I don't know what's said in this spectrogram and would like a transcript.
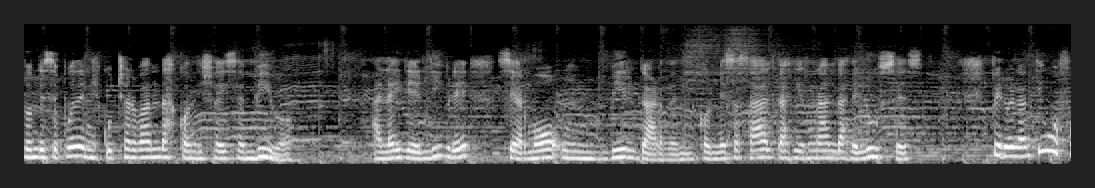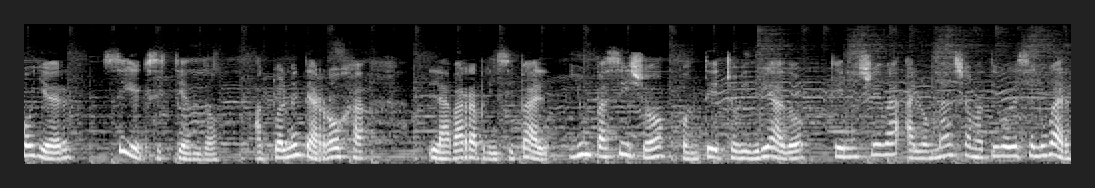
donde se pueden escuchar bandas con DJs en vivo. Al aire libre se armó un beer garden con mesas altas, guirnaldas de luces, pero el antiguo foyer sigue existiendo. Actualmente arroja la barra principal y un pasillo con techo vidriado que nos lleva a lo más llamativo de ese lugar,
